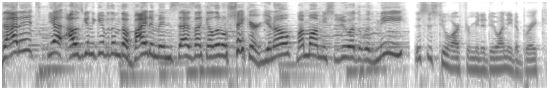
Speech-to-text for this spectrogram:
that it? Yeah, I was gonna give them the vitamins as like a little shaker, you know? My mom used to do it with me. This is too hard for me to do. I need a break.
